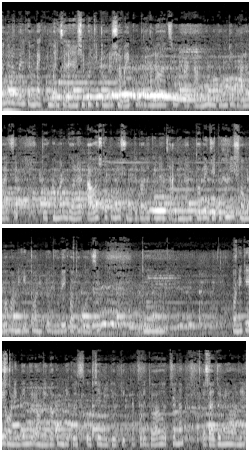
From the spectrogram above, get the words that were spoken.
বন্ধুরা welcome back to my channel আশা করছি তোমরা সবাই খুব ভালো আছো আর আমিও মোটামুটি ভালো আছি। তো আমার গলার আওয়াজটা তোমরা শুনতে পাবে কি না জানি না, তবে যেটুকুনি সম্ভব আমি কিন্তু অনেকটা জোরেই কথা বলছি। তো অনেকে অনেক দিন ধরে অনেক রকম রিকোয়েস্ট করছে ভিডিও ঠিকঠাক করে দেওয়া হচ্ছে না, তো তার জন্য অনেক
